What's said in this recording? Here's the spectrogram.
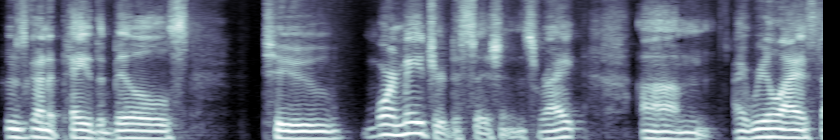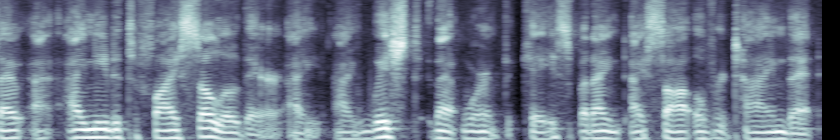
who's going to pay the bills to more major decisions, right? Um, I realized I, I, needed to fly solo there. I, I wished that weren't the case, but I, I saw over time that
